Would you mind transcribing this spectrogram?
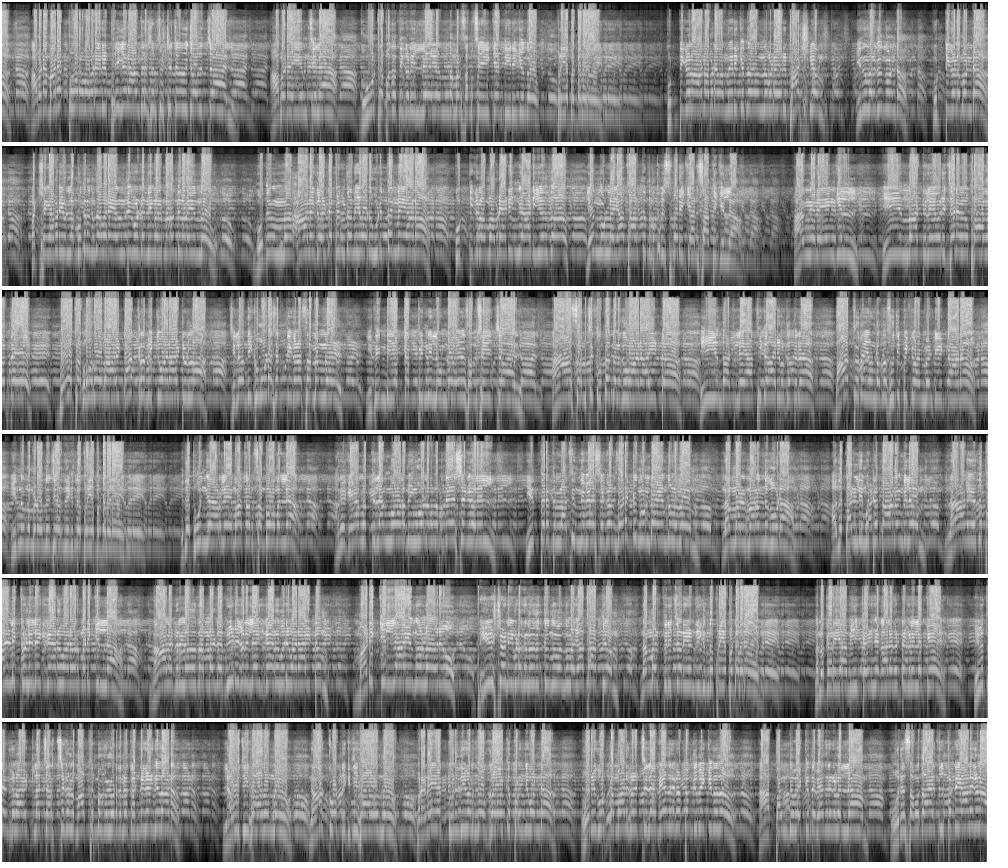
അവിടെ മനഃപൂർവം അവിടെ ഒരു ഭീകരാന്തരീക്ഷം സൃഷ്ടിച്ചതെന്ന് ചോദിച്ചാൽ അവിടെയും ചില ഗൂഢപദ്ധതികളില്ലേ എന്ന് നമ്മൾ സംശയിക്കേണ്ടിയിരിക്കുന്നു. പ്രിയപ്പെട്ടവരെ കുട്ടികളാണ് അവിടെ വന്നിരിക്കുന്നതെന്ന് ഇവിടെ ഒരു ഭാഷ്യം ഇന്ന് നൽകുന്നുണ്ട്. കുട്ടികളുമുണ്ട്. പക്ഷേ അവിടെയുള്ള മുതിർന്നവരെ എന്തുകൊണ്ട് നിങ്ങൾ മറന്നു കളയുന്നു? മുതിർന്ന ആളുകളുടെ പിന്തുണയോടുകൂടി തന്നെയാണ് കുട്ടികളും അവിടെ അടിഞ്ഞാടിയത് എന്നുള്ള യാഥാർത്ഥ്യം നമുക്ക് വിസ്മരിക്കാൻ സാധിക്കില്ല. അങ്ങനെയെങ്കിൽ ഈ നാട്ടിലെ ഒരു ജനവിഭാഗത്തെ ബോധപൂർവമായിട്ട് ആക്രമിക്കുവാനായിട്ടുള്ള ചില നിഗൂഢ ശക്തികളുടെ ശ്രമങ്ങൾ ഇതിന്റെയൊക്കെ പിന്നിലുണ്ടോ എന്ന് സംശയിച്ചാൽ ആ സംശയത്വം നൽകുവാനായിട്ട് ഈ നാട്ടിലെ അധികാരി വർഗത്തിന് ബാധ്യതയുണ്ടെന്ന് സൂചിപ്പിക്കുവാൻ വേണ്ടിയിട്ടാണ് ഇന്ന് നമ്മുടെ ഒന്ന് ചേർന്നിരിക്കുന്നത് പ്രിയപ്പെട്ടവരെ. ഇത് പൂഞ്ഞാറിലെ മാത്രം സംഭവമല്ല അങ്ങ് കേരളത്തിൽ അങ്ങോളം ഇങ്ങോളമുള്ള പ്രദേശങ്ങളിൽ ഇത്തരത്തിലുള്ള അധിനിവേശങ്ങൾ നടക്കുന്നുണ്ട് എന്നുള്ളതും നമ്മൾ മറന്നുകൂടാ. അത് പള്ളിമുറ്റത്താണെങ്കിലും നാളെ അത് പള്ളിക്കുള്ളിലേക്ക് കയറുവാൻ അവർ മടിക്കില്ല. നാളുകളിൽ അത് നമ്മളുടെ വീടുകളിലേക്ക് കയറി വരുവാനായിട്ടും മടിക്കില്ല എന്നുള്ള ഒരു ഭീഷണി ഇവിടെ നിലനിൽക്കുന്നു എന്നുള്ള യാഥാർത്ഥ്യം നമ്മൾ തിരിച്ചറിയേണ്ടിയിരിക്കുന്നു പ്രിയപ്പെട്ടവരെ നമുക്കറിയാം ഈ കഴിഞ്ഞ കാലഘട്ടങ്ങളിലൊക്കെ വിവിധങ്ങളായിട്ടുള്ള ചർച്ചകൾ മാധ്യമങ്ങളിലൂടെ നമ്മൾ കണ്ടു കഴിഞ്ഞതാണ്. ലവ് ജിഹാദെന്നോ നാക്കോട്ടിക് ജിഹാദെന്നോ പ്രണയ കുരുതികൾ നോക്കുകയൊക്കെ പറഞ്ഞുകൊണ്ട് ഒരു കൂട്ടം ആളുകൾ ചില വേദനകൾ പങ്കുവെക്കുന്നത് ആ പങ്കുവെക്കുന്ന വേദനകളെല്ലാം ഒരു സമുദായത്തിൽപ്പെട്ട ആളുകളാ.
